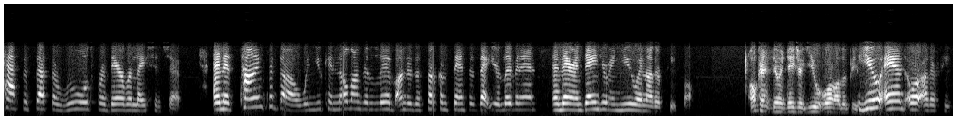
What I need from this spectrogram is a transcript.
have to set the rules for their relationship. And it's time to go when you can no longer live under the circumstances that you're living in and they're endangering you and other people. Okay. They're endangering you or other people. You and or other people.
